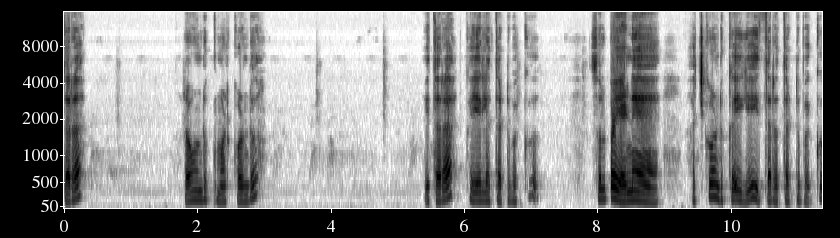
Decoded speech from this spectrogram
ಥರ. ರೌಂಡಕ್ಕೆ ಮಾಡಿಕೊಂಡು ಈ ಥರ ಕೈಯಲ್ಲೇ ತಟ್ಟಬೇಕು. ಸ್ವಲ್ಪ ಎಣ್ಣೆ ಹಚ್ಕೊಂಡು ಕೈಗೆ ಈ ಥರ ತಟ್ಟಬೇಕು.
